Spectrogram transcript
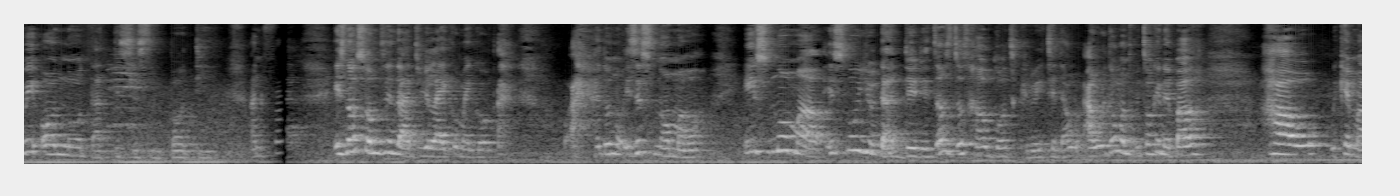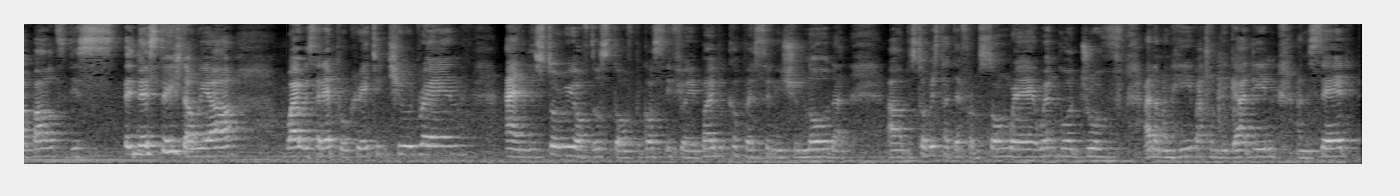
We all know that this is the body and it's not something that you're like oh my god i don't know is this normal it's normal. It's not you that did it. That's just how god created. I, I don't want to be talking about how we came about this in the stage that we are why we started procreating children and the story of those stuff because if you're a biblical person you should know that um, the story started from somewhere when god drove adam and eve out of the garden and said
